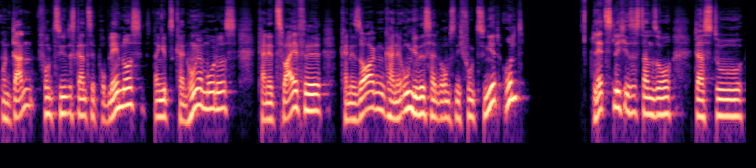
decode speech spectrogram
Und dann funktioniert das Ganze problemlos. Dann gibt es keinen Hungermodus, keine Zweifel, keine Sorgen, keine Ungewissheit, warum es nicht funktioniert. Und Letztlich ist es dann so, dass du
